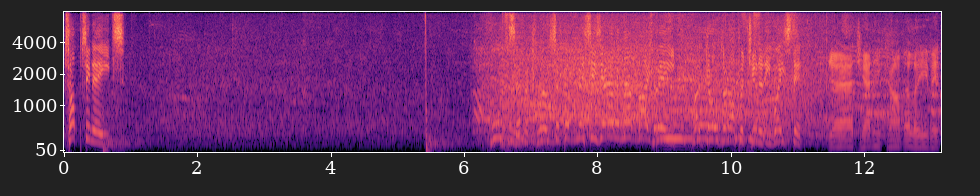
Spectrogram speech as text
Tops he needs. Gets ever closer but misses out and that might be a golden opportunity wasted. Yeah, Jenny can't believe it.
